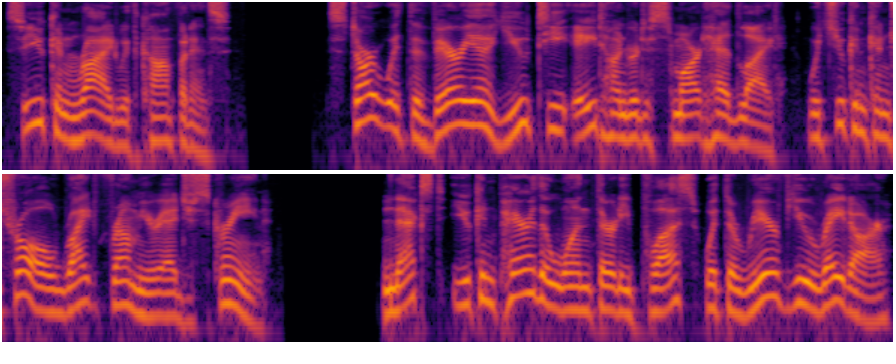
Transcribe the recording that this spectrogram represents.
so you can ride with confidence. Start with the Varia UT800 Smart Headlight, which you can control right from your Edge screen. Next, you can pair the 130 Plus with the rear view radar,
